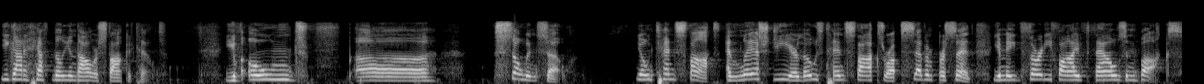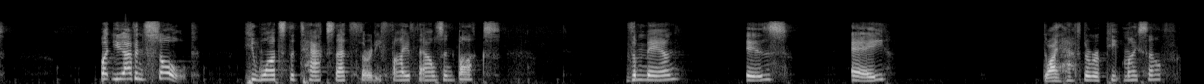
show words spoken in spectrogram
You got a half million dollar stock account. You've owned so and so. You own 10 stocks, and last year those 10 stocks are up 7%. You made 35,000 bucks. But you haven't sold. He wants to tax that 35,000 bucks. The man is a Do I have to repeat myself?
